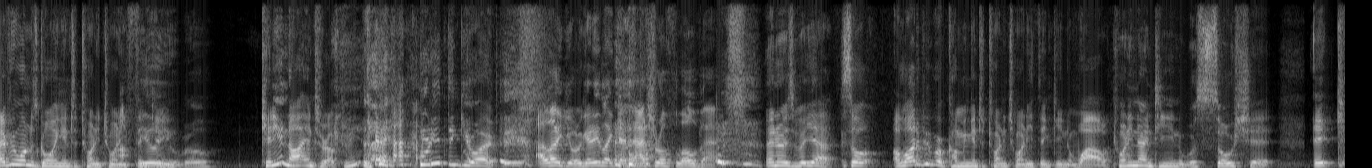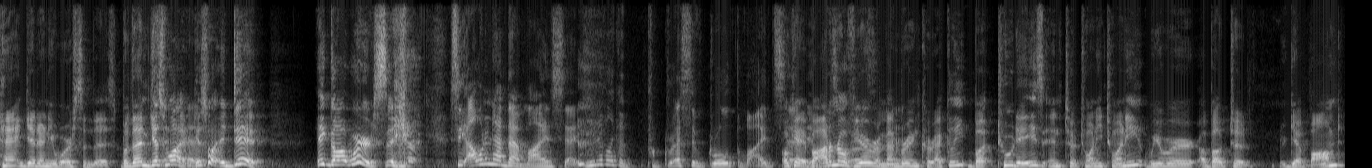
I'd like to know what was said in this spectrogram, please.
everyone was going into 2020 I feel thinking. you, bro. Can you not interrupt me? Who do you think you are? I like you. We're getting like that natural flow back. Anyways, but yeah, so a lot of people are coming into 2020 thinking, wow, 2019 was so shit. It can't get any worse than this. But then guess what? Guess what? It did. It got worse. See, I wouldn't have that mindset. You'd have like a progressive growth mindset. okay, but I don't know if you're remembering correctly, but two days into 2020, we were about to get bombed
